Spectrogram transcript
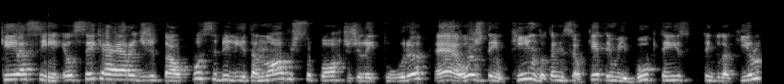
que assim, eu sei que a era digital possibilita novos suportes de leitura. É, hoje tem o Kindle, tem não sei o quê, tem o e-book, tem isso, tem tudo aquilo.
